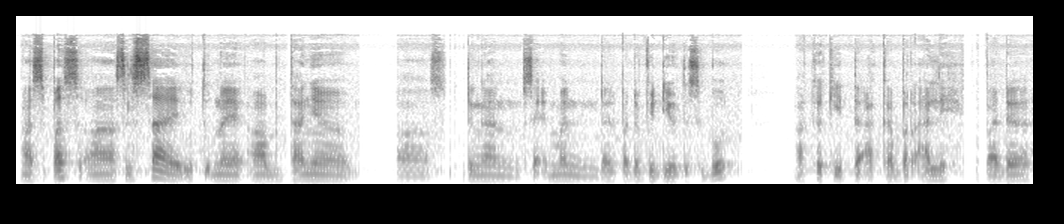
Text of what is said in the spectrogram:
Uh, selepas uh, selesai untuk uh, bertanya uh, dengan segmen daripada video tersebut, maka kita akan beralih kepada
